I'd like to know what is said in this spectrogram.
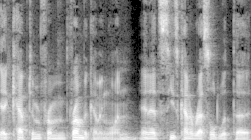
it kept him from from becoming one and it's he's kind of wrestled with the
